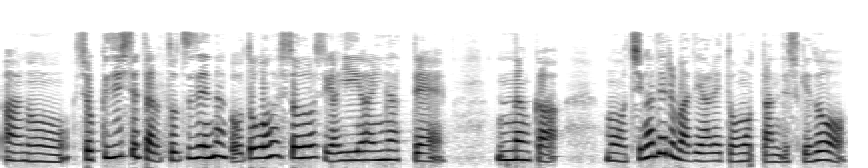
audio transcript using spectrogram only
あの、食事してたら突然なんか男の人同士が言い合いになって、なんか、もう血が出るまでやれと思ったんですけど、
